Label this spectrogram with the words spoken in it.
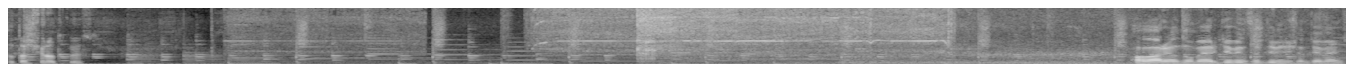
Co tam w środku jest? Awaria numer 999.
